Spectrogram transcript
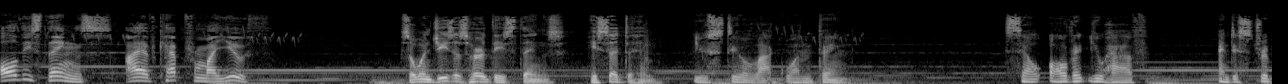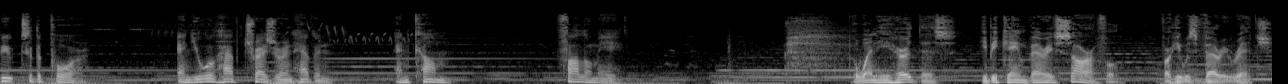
All these things I have kept from my youth. So when Jesus heard these things, he said to him, You still lack one thing. Sell all that you have and distribute to the poor, and you will have treasure in heaven. And come, follow me. But when he heard this, he became very sorrowful, for he was very rich.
